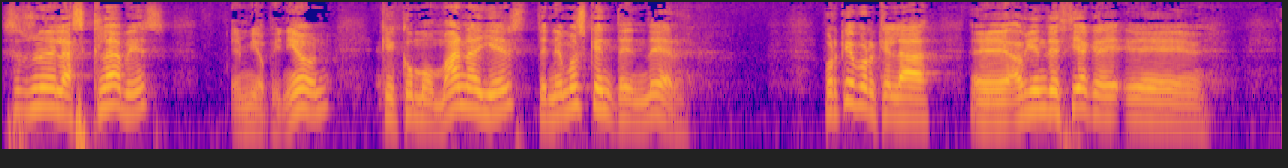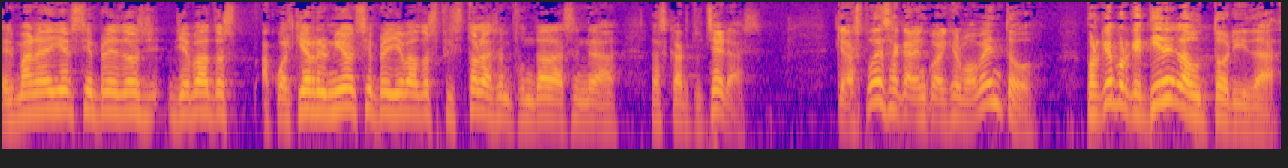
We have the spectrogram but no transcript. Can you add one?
Esa es una de las claves, en mi opinión, que como managers tenemos que entender. ¿Por qué? Porque eh, alguien decía que eh, el manager siempre lleva dos, a cualquier reunión siempre lleva dos pistolas enfundadas en las cartucheras, que las puede sacar en cualquier momento. ¿Por qué? Porque tiene la autoridad.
